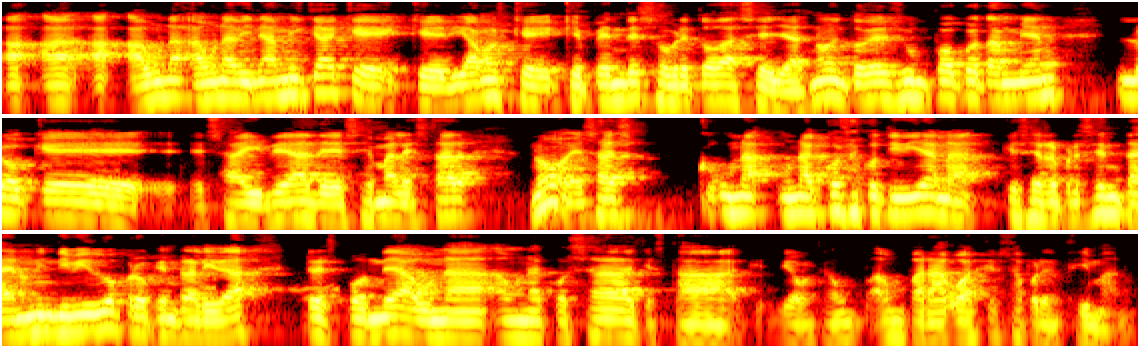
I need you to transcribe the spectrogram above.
a, una, a una, dinámica que, que digamos, que, que, pende sobre todas ellas, ¿no? Entonces, un poco también lo que, esa idea de ese malestar, ¿no? Esas una, una, cosa cotidiana que se representa en un individuo, pero que en realidad responde a una, una cosa que está, digamos, a un, a un paraguas que está por encima. ¿no?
